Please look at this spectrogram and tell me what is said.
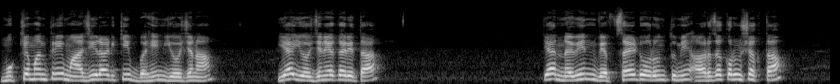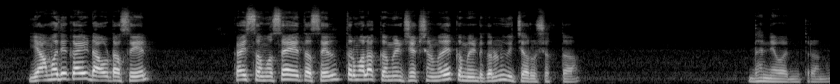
मुख्यमंत्री माझी लाडकी बहीण योजना. या योजनेकरिता या नवीन वेबसाईटवरून तुम्ही अर्ज करू शकता. यामध्ये काही डाऊट असेल काही समस्या येत असेल तर मला कमेंट सेक्शनमध्ये कमेंट करून विचारू शकता. धन्यवाद मित्रांनो.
